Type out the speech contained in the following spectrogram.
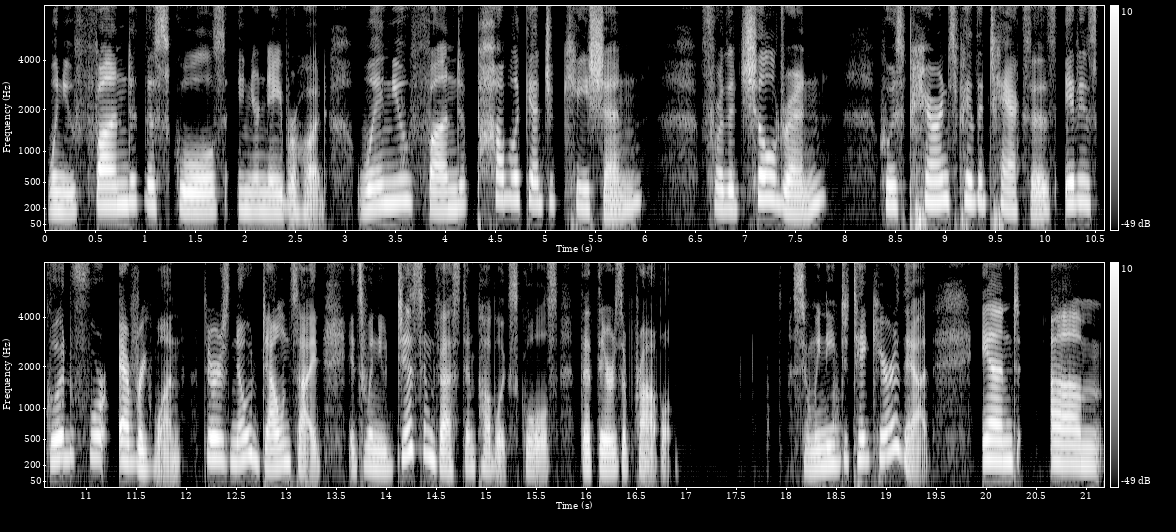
when you fund the schools in your neighborhood, when you fund public education for the children whose parents pay the taxes, it is good for everyone. There is no downside. It's when you disinvest in public schools that there's a problem. So we need to take care of that. And um,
